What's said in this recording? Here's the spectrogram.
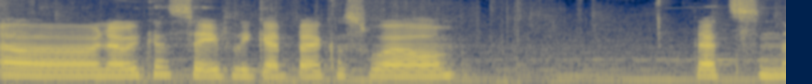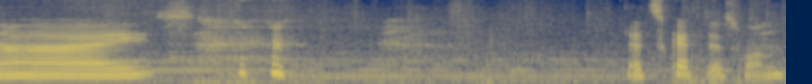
oh, now we can safely get back as well. That's nice. Let's get this one.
